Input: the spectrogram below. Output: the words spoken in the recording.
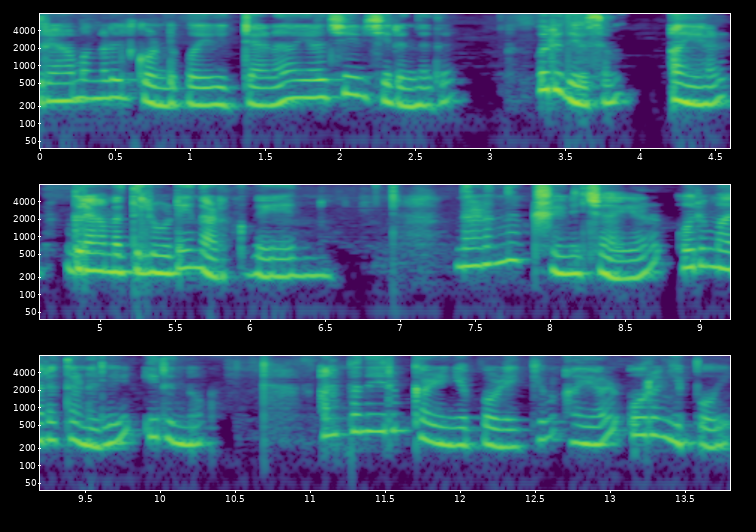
ഗ്രാമങ്ങളിൽ കൊണ്ടുപോയി വിറ്റാണ് അയാൾ ജീവിച്ചിരുന്നത്. ഒരു ദിവസം അയാൾ ഗ്രാമത്തിലൂടെ നടക്കുകയായിരുന്നു. നടന്ന് ക്ഷണിച്ച അയാൾ ഒരു മരത്തണലിൽ ഇരുന്നു. അല്പനേരം കഴിഞ്ഞപ്പോഴേക്കും അയാൾ ഉറങ്ങിപ്പോയി.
